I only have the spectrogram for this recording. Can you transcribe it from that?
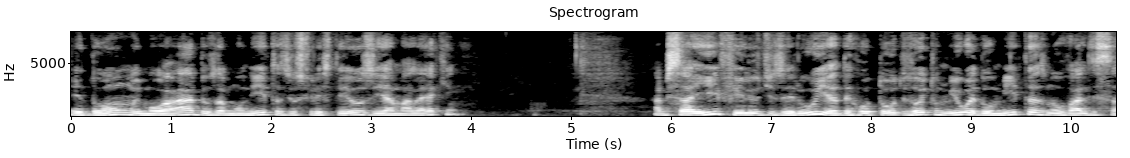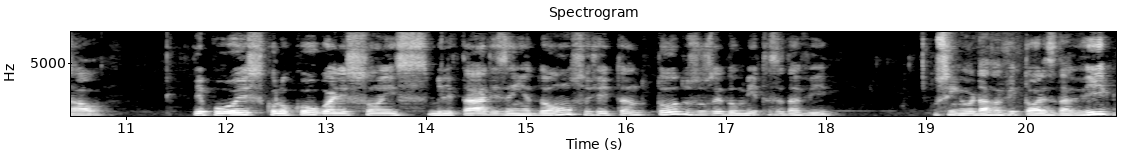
Edom e Moabe, os amonitas e os filisteus e Amaleque, Absaí, filho de Zeruia, derrotou 18 mil edomitas no Vale de Sal. Depois colocou guarnições militares em Edom, sujeitando todos os edomitas a Davi. O Senhor dava vitórias a Davi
